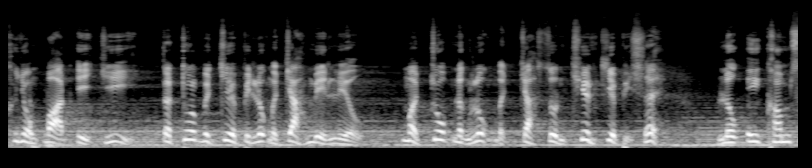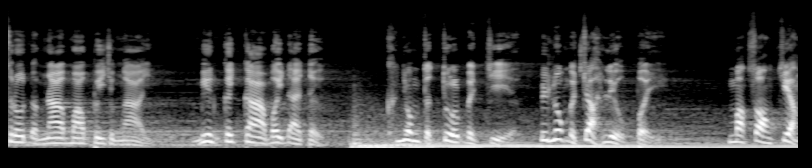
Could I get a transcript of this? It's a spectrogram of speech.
ខ្ញុំបាទអ៊ីជីទទួលបញ្ជាពីលោកម្ចាស់មេលាវមកជួបនឹងលោកម្ចាស់សុនឈៀនជាពិសេសលោកអ៊ីខំស្រូតដំណើរមកពីចម្ងាយ មានកិច្ចការអ្វីដែរទៅ ខ្ញុំទទួលបញ្ជា ពីលោកម្ចាស់លាវបៃមកសងជាង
